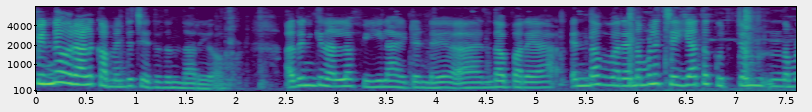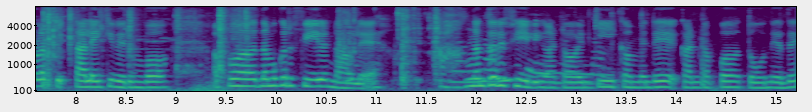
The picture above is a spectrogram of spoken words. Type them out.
പിന്നെ ഒരാൾ കമന്റ് ചെയ്തത് എന്താ അറിയോ അതെനിക്ക് നല്ല ഫീൽ ആയിട്ടുണ്ട്. എന്താ പറയുക എന്താ പറയുക നമ്മൾ ചെയ്യാത്ത കുറ്റം നമ്മളെ തലേക്ക് വരുമ്പോൾ അപ്പോൾ നമുക്കൊരു ഫീൽ ഉണ്ടാവില്ലേ അങ്ങനത്തെ ഒരു ഫീലിംഗ് കേട്ടോ എനിക്ക് ഈ കമന്റ് കണ്ടപ്പോൾ തോന്നിയത്.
